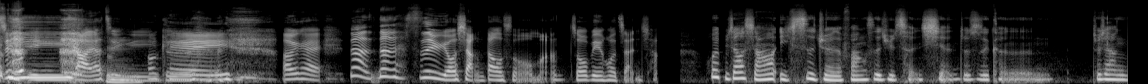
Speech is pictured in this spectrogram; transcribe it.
静音啊，要静音。OK，OK，那那思雨有想到什么吗？周边或展场？会比较想要以视觉的方式去呈现，就是可能就像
